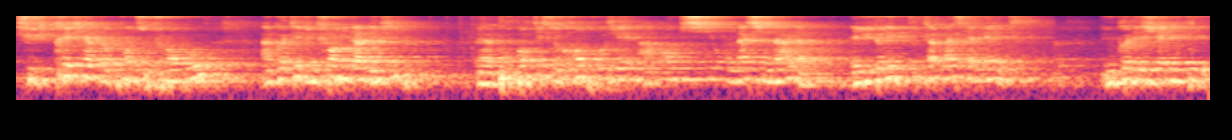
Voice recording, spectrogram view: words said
Je suis très fier de reprendre ce flambeau à côté d'une formidable équipe euh, pour porter ce grand projet à ambition nationale et lui donner toute la place qu'elle mérite. Une collégialité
